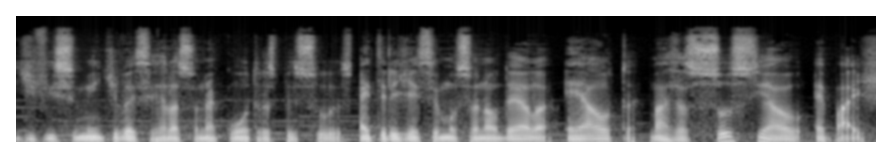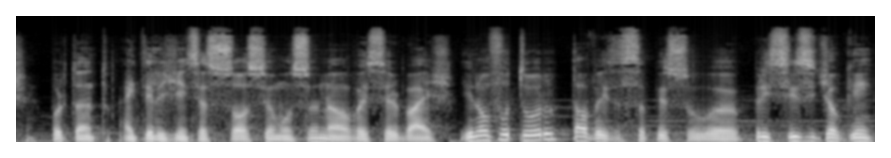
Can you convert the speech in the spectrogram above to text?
dificilmente vai se relacionar com outras pessoas. A inteligência emocional dela é alta, mas a social é baixa. Portanto, a inteligência socioemocional vai ser baixa. E no futuro, talvez essa pessoa precise de alguém,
